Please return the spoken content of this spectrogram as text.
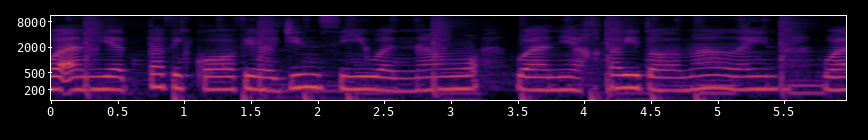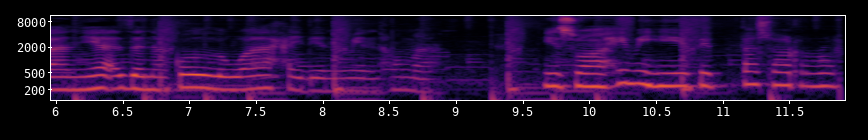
wa an yattafiqa fil jinsi wan naw' وأن يختلط المالين وأن يأذن كل واحد منهما. لصاحبه في التصرف.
